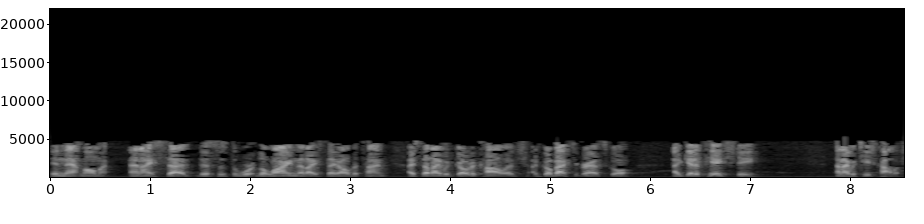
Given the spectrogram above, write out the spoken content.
in that moment. And I said, this is the, the line that I say all the time. I said I would go to college, I'd go back to grad school, I'd get a PhD, and I would teach college.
